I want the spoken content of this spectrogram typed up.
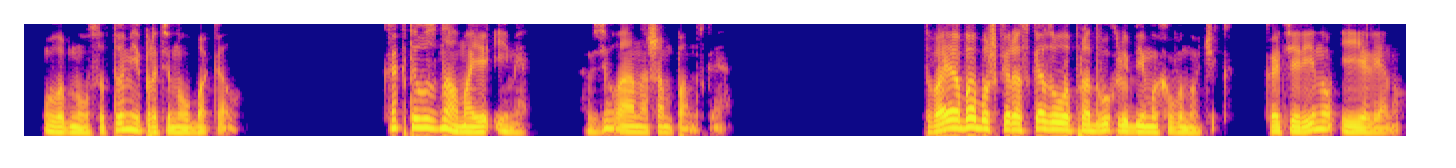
— улыбнулся Томми и протянул бокал. «Как ты узнал мое имя?» — взяла она шампанское. «Твоя бабушка рассказывала про двух любимых внучек — Катерину и Елену.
